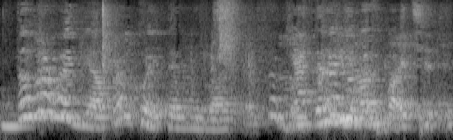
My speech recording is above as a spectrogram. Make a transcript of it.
Доброго дня, проходьте, будь ласка. Проходьте, раді вас бачити.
